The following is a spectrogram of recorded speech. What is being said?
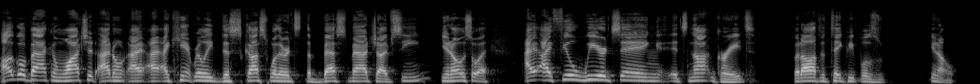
I'll go back and watch it. I don't I I can't really discuss whether it's the best match I've seen, you know. So I, I feel weird saying it's not great, but I'll have to take people's, you know,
